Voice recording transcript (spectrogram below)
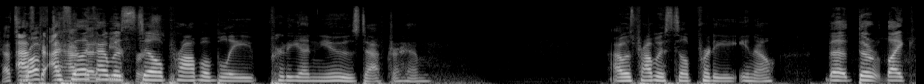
that's after I feel like I was still probably pretty unused after him. I was probably still pretty, you know, the the like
